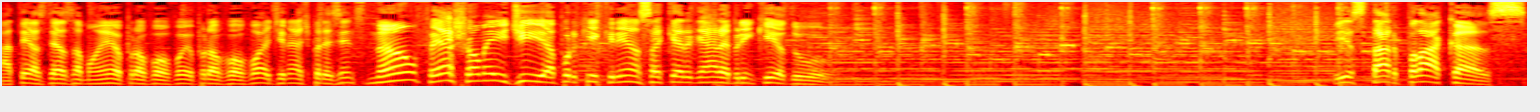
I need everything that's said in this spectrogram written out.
até às 10 da manhã para vovô e para vovó Ednet Presentes não fecha ao meio-dia, porque criança quer ganhar é brinquedo. Star Placas.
